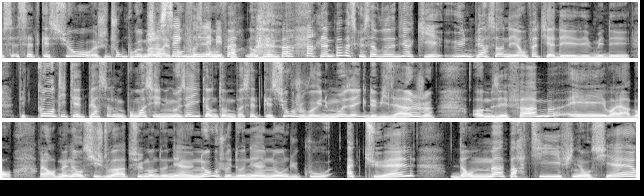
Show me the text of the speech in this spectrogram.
cette question, j'ai toujours beaucoup de mal je à répondre. Je sais que vous ne l'aimez pas. Non, je l'aime pas. je l'aime pas parce que ça voudrait dire qu'il y ait une personne et en fait, il y a des, des, des, des quantités de personnes. Pour moi, c'est une mosaïque. Quand on me pose cette question, je vois une mosaïque de visages, hommes et femmes. Et voilà. Bon, alors maintenant, si je dois absolument donner un nom, je vais donner un nom du coup actuel. Dans ma partie financière,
